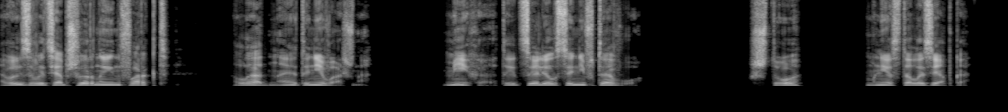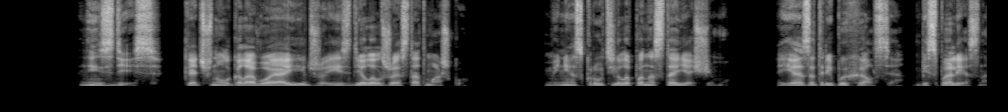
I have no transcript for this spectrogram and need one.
Вызвать обширный инфаркт? Ладно, это не важно. Миха, ты целился не в того. Что? Мне стало зябко. Не здесь. Качнул головой Аиджа и сделал жест отмашку. Меня скрутило по-настоящему. Я затрепыхался, бесполезно.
